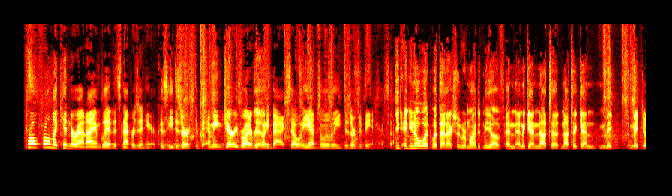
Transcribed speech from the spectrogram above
For all, for all my kidding around, I am glad that Snapper's in here because he deserves to be. I mean, Gerry brought everybody back, so he absolutely deserved to be in here. So You- and you know what? What that actually reminded me of, and, and again, not to not to again make make a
